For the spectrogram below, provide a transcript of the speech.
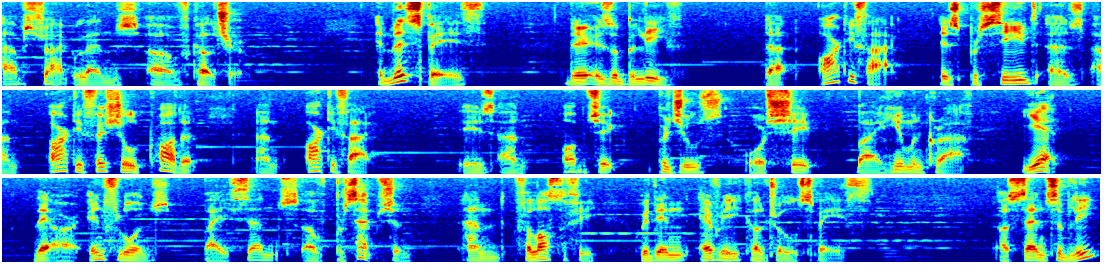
abstract lens of culture. In this space, there is a belief that artifact is perceived as an artificial product and artifact is an object produced or shaped by human craft, yet they are influenced by sense of perception and philosophy within every cultural space. Ostensibly,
